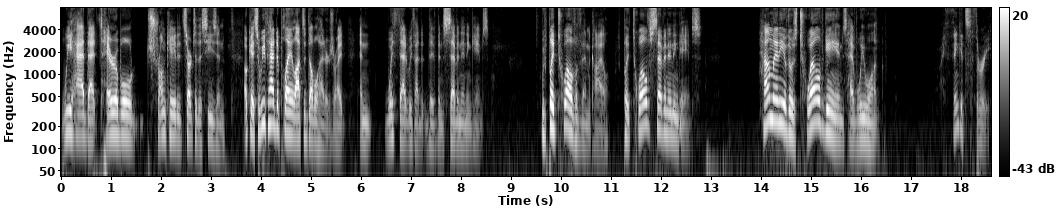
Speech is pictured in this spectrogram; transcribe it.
we had that terrible truncated start to the season. Okay, so we've had to play lots of doubleheaders, right? And with that, we've had they've been seven inning games. We've played 12 of them, Kyle. We've played 12 seven inning games. How many of those 12 games have we won? I think it's three.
